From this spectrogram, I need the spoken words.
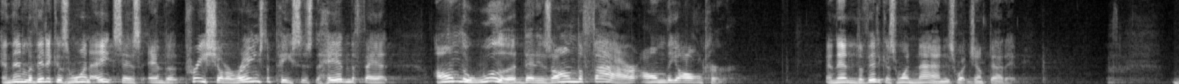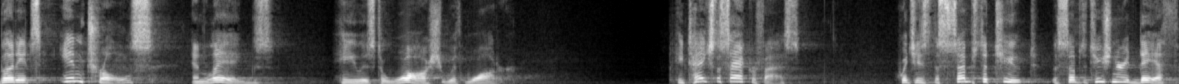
And then Leviticus 1 8 says, And the priest shall arrange the pieces, the head and the fat, on the wood that is on the fire on the altar. And then Leviticus 1 9 is what jumped out at me. But its entrails and legs he was to wash with water. He takes the sacrifice which is the substitute, the substitutionary death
